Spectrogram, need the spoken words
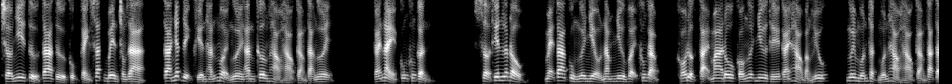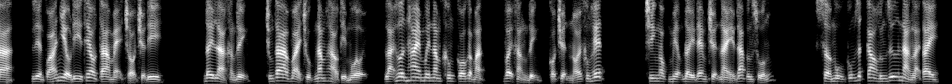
chờ nhi tử ta từ cục cảnh sát bên trong ra ta nhất định khiến hắn mời ngươi ăn cơm hảo hảo cảm tạ ngươi. Cái này cũng không cần. Sở thiên lắc đầu mẹ ta cùng ngươi nhiều năm như vậy không gặp khó được tại ma đô có ngươi như thế cái hảo bằng hữu ngươi muốn thật muốn hảo hảo cảm tạ ta liền quá nhiều đi theo ta mẹ trò chuyện đi. Đây là khẳng định chúng ta vài chục năm hảo tỉ muội lại hơn hai mươi năm không có gặp mặt vậy khẳng định có chuyện nói không hết Trình Ngọc miệng đầy đem chuyện này đáp ứng xuống. Sở Mụ cũng rất cao hứng giữ nàng lại tay,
